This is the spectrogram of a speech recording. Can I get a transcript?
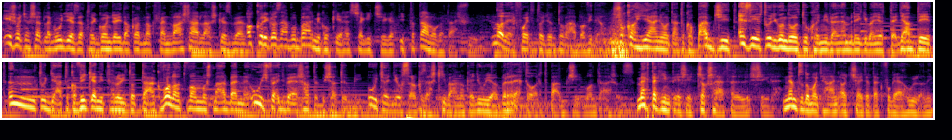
És hogyha esetleg úgy érzed, hogy gondjaid akadnak fenn vásárlás közben, akkor igazából bármikor kérhetsz segítséget itt a támogatás fülnél. Na de folytatódjon tovább a videó. Sokan hiányoltátok a PUBG-t, ezért úgy gondoltuk, hogy mivel nemrégiben jött egy update, hmm, tudjátok, a weekendit felújították, vonat van most már benne, új fegyver, stb. stb. Úgyhogy jó szórakozást kívánok egy újabb retort PUBG montáshoz. Megtekintését csak saját felelősségre. Nem tudom, hogy hány agysejtetek fog elhullani.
